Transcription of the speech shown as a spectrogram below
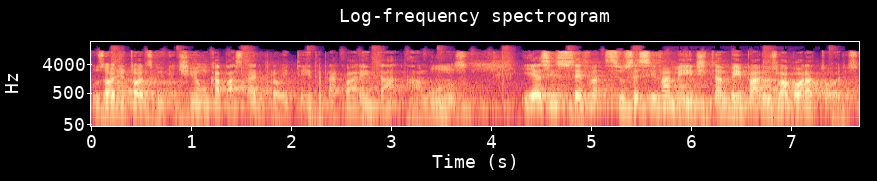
os auditórios que tinham capacidade para 80 para 40 alunos. E assim sucessivamente, também para os laboratórios.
